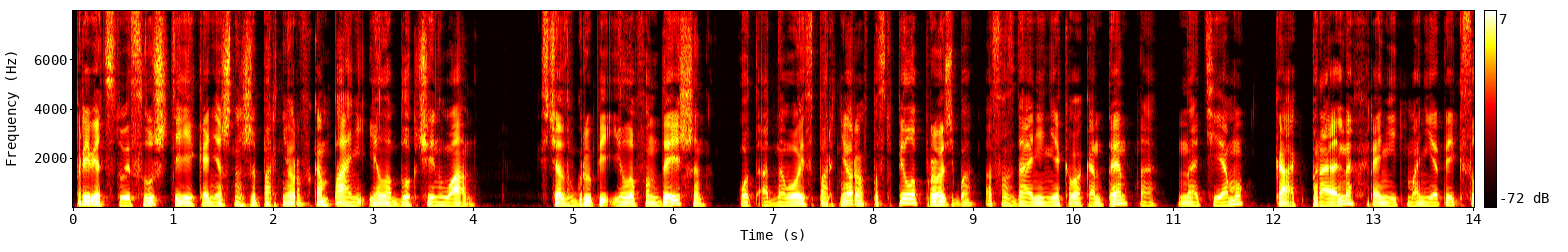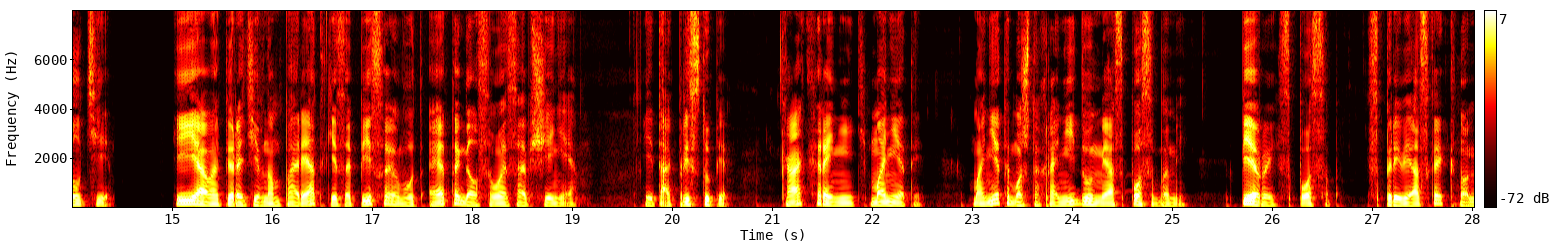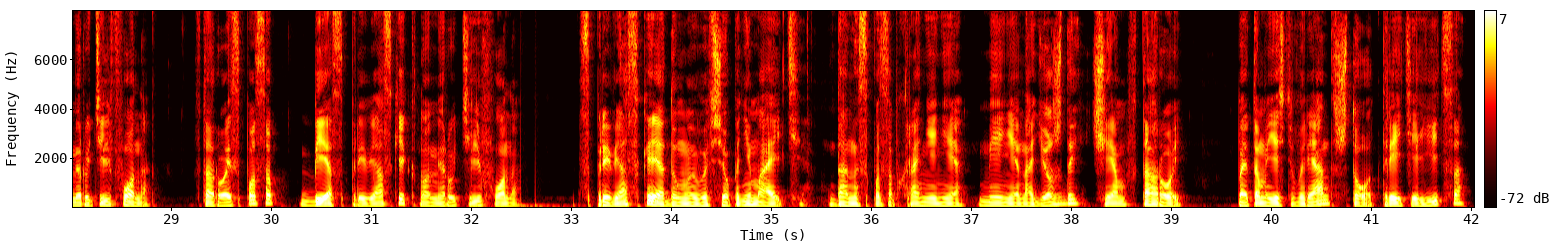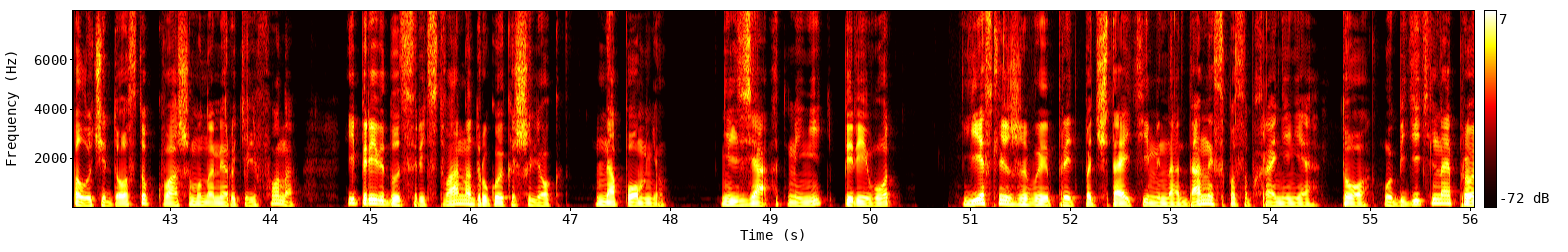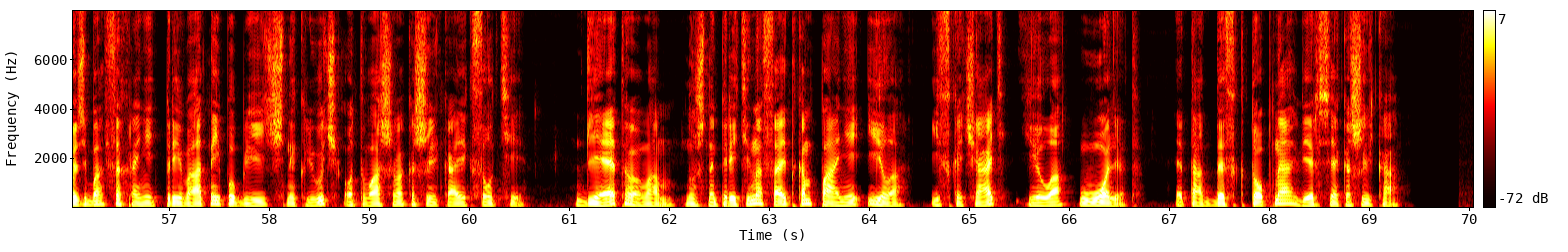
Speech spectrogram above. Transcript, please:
Приветствую слушателей и, конечно же, партнеров компании ILA Blockchain One. Сейчас в группе ILA Foundation от одного из партнеров поступила просьба о создании некого контента на тему «Как правильно хранить монеты XLT». И я в оперативном порядке записываю вот это голосовое сообщение. Итак, приступим. Как хранить монеты? Монеты можно хранить двумя способами. Первый способ – с привязкой к номеру телефона – Второй способ – без привязки к номеру телефона. С привязкой, я думаю, вы все понимаете. Данный способ хранения менее надежный, чем второй. Поэтому есть вариант, что третьи лица получат доступ к вашему номеру телефона и переведут средства на другой кошелек. Напомню, нельзя отменить перевод. Если же вы предпочитаете именно данный способ хранения, то убедительная просьба сохранить приватный публичный ключ от вашего кошелька XLT. Для этого вам нужно перейти на сайт компании ILA и скачать ILA Wallet. Это десктопная версия кошелька.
